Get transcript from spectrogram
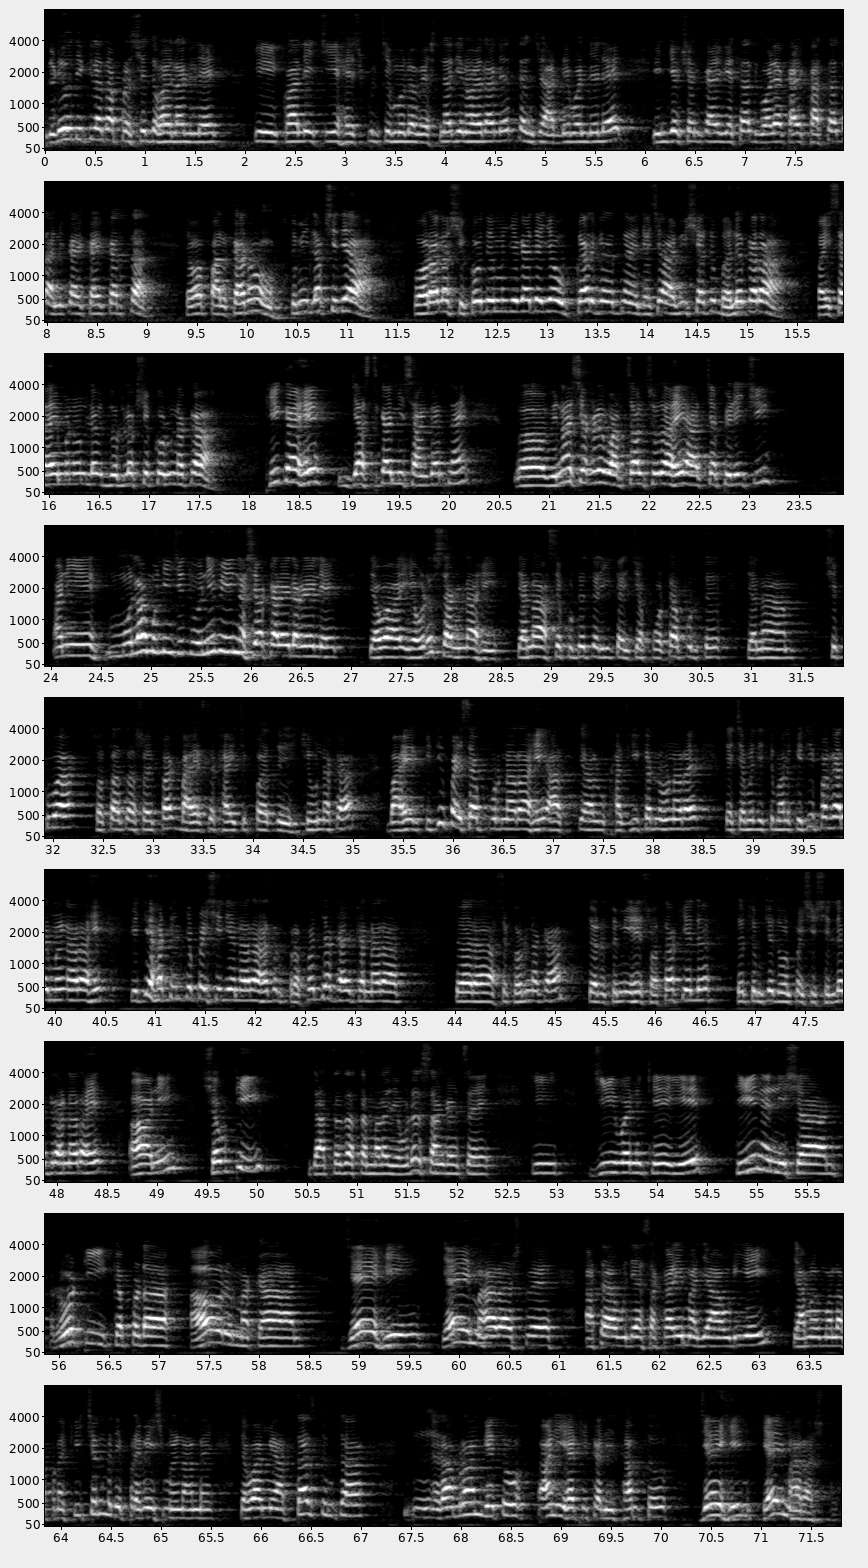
व्हिडिओ देखील आता प्रसिद्ध व्हायला लागलेले आहेत की कॉलेजची हायस्कूलची मुलं व्यसनाधीन व्हायला लागले आहेत. त्यांचे अड्डे बनलेले आहेत. इंजेक्शन काय घेतात गोळ्या काय खातात आणि काय काय करतात. तेव्हा पालकांनो तुम्ही लक्ष द्या. पोराला शिकवते म्हणजे काय? त्याच्या उपकार करत नाही. त्याच्या आयुष्याचं भलं करा. पैसा आहे म्हणून ल- दुर्लक्ष करू नका. ठीक आहे. जास्त काय मी सांगत नाही. विनाशाकडे वाटचाल सुरू आहे आजच्या पिढीची. आणि मुलामुलींची दोन्ही बी नशा करायला लागलेले आहेत. तेव्हा एवढंच सांगणं आहे. त्यांना असं कुठंतरी त्यांच्या पोटापुरतं त्यांना शिकवा. स्वतःचा स्वयंपाक बाहेरचं खायची पद ठेवू नका. बाहेर किती पैसा पुरणार आहे आजकाल खाजगीकरण होणार आहे त्याच्यामध्ये तुम्हाला किती पगार मिळणार आहे किती हॉटेलचे पैसे देणार आहात आणि प्रपंच काय करणार आहात? तर असं करू नका. तर तुम्ही हे स्वतः केलं तर तुमचे दोन पैसे शिल्लक राहणार आहेत. आणि शेवटी जाता जाता मला एवढंच सांगायचं आहे की जीवन के ये तीन निशान रोटी कपडा और मकान. जय हिंद जय महाराष्ट्र. आता उद्या सकाळी माझी आवडी येईल त्यामुळे मला पुन्हा किचनमध्ये प्रवेश मिळणार नाही. तेव्हा मी आत्ताच तुमचा रामराम घेतो आणि ह्या ठिकाणी थांबतो. जय हिंद जय महाराष्ट्र.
